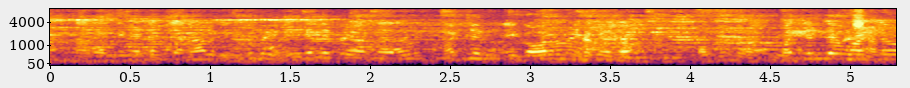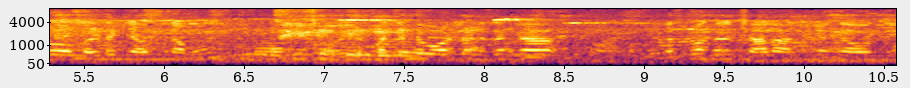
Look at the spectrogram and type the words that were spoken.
అంటున్నారు. ఎందుకంటే జనాలు విసిగిపోయి విసిగిపోయి ఉన్నారు. ఈ గవర్నమెంట్ పద్దెనిమిది వార్డులో పర్యటన చేస్తున్నాము. పద్దెనిమిది వార్డులో నిజంగా రెస్పాన్స్ అనేది చాలా అనుగుణంగా ఉంది.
